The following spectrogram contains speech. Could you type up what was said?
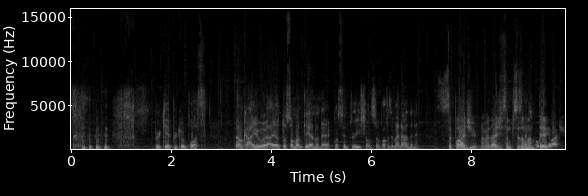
Por quê? Porque eu posso. Não, Caio, eu tô só mantendo, né? Concentration, você não pode fazer mais nada, né? Você pode, na verdade você não precisa Pode manter. Eu acho.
